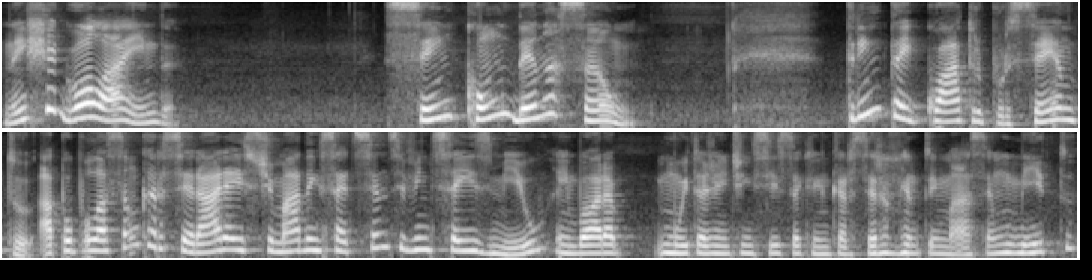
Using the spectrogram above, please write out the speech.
Nem chegou lá ainda. Sem condenação. 34%, a população carcerária é estimada em 726 mil, embora muita gente insista que o encarceramento em massa é um mito.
